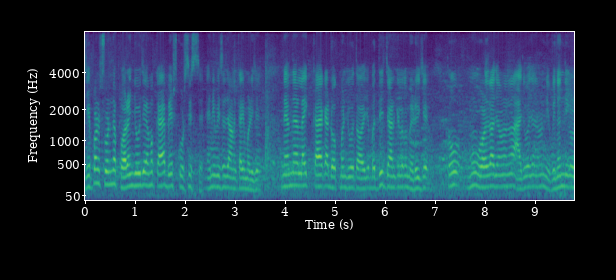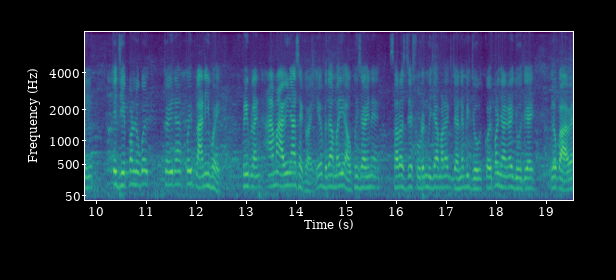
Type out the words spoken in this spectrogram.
જે પણ સ્ટુડન્ટને ફોરેન જવું છે, એમાં કયા બેસ્ટ કોર્સિસ છે, એની વિશે જાણકારી મળી છે. અને એમને લાઈક કયા કયા ડોક્યુમેન્ટ જોતા હોય છે, બધી જ જાણકારી લોકો મેળવી છે. તો હું વડોદરા જવાના આજુબાજુ વિનંતી કરું છું કે જે પણ લોકો કઈ કોઈ પ્લાનિંગ હોય પ્રી પ્લાનિંગ આમાં આવી ના શકાય એ બધા અમારી ઓફિસ આવીને સરસ જે સ્ટુડન્ટ બીજા મળે, જેને બી જો, કોઈ પણ જાણકારી જોતી હોય, એ લોકો આવે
